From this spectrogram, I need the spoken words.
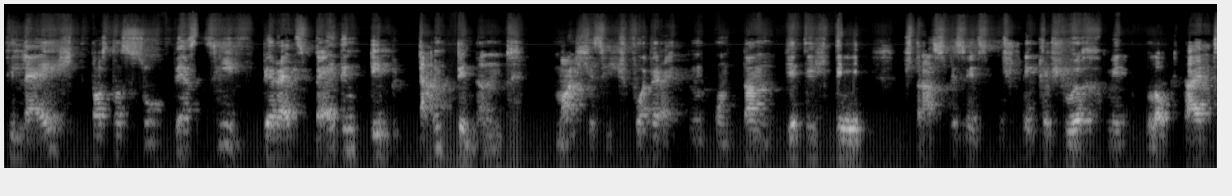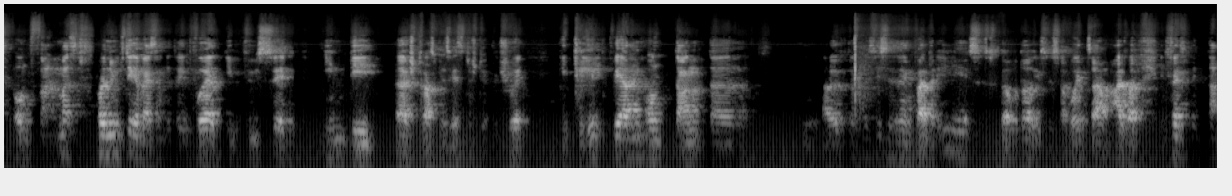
vielleicht, dass das subversiv bereits bei den Debütantinnen manche sich vorbereiten und dann wirklich die straßbesetzten Steckelschuhe mit Loctite und vernünftigerweise natürlich vorher die Füße in die äh, straßbesetzten Steckelschuhe geklebt werden und dann der das ist es ein Quadrille, ist es, oder ist es ein Walzer? Also, weiß, wenn der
